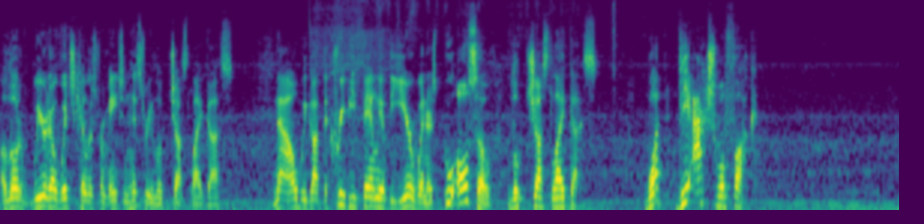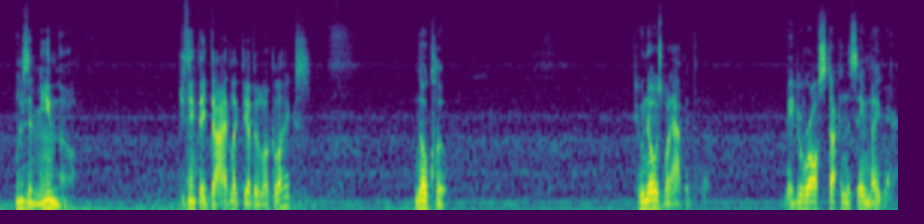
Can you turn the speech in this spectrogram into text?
a load of weirdo witch killers from ancient history look just like us. Now we got the creepy family of the year winners who also look just like us. What the actual fuck? What does it mean, though? Do you think they died like the other lookalikes? No clue. Who knows what happened to them? Maybe we're all stuck in the same nightmare.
